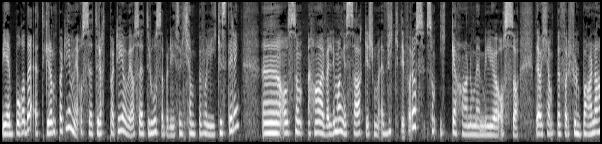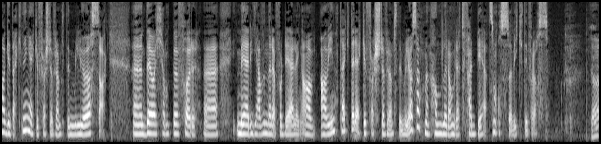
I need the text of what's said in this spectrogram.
Vi er både et grønt parti, men vi er også et rødt parti, og vi er også et rosa parti som kjemper for likestilling, og som har veldig mange saker som er viktige for oss, som ikke har noe med miljø også. Det å kjempe for full barnehagedekning er ikke først og fremst en miljøsak. Det å kjempe for mer jevnere fordeling av, av inntekter er ikke først og fremst en miljøsak, men handler om rettferdighet, som også er viktig for oss. Ja,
